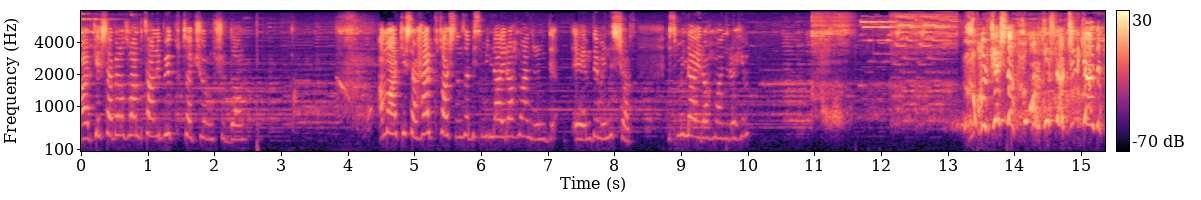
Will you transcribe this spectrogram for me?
Arkadaşlar ben o zaman bir tane büyük kutu açıyorum şuradan. Ama arkadaşlar her kutu açtığınızda Bismillahirrahmanirrahim de, e, demeniz şart. Bismillahirrahmanirrahim. Arkadaşlar, arkadaşlar cini geldi.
